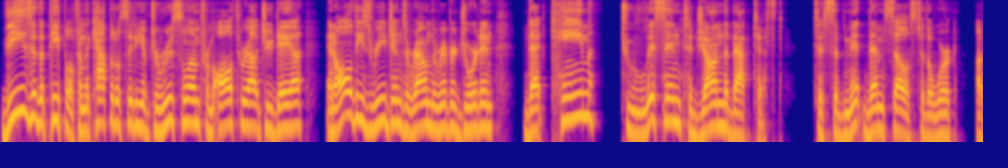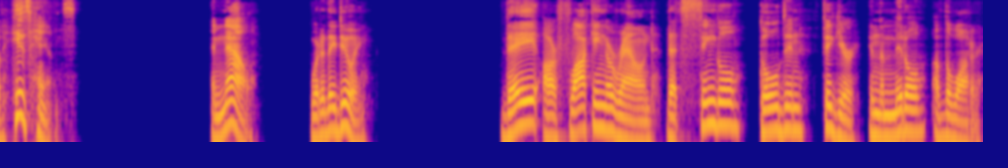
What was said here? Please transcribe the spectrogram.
These are the people from the capital city of Jerusalem, from all throughout Judea, and all these regions around the River Jordan that came to listen to John the Baptist to submit themselves to the work of his hands. And now, what are they doing? They are flocking around that single golden figure in the middle of the water.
